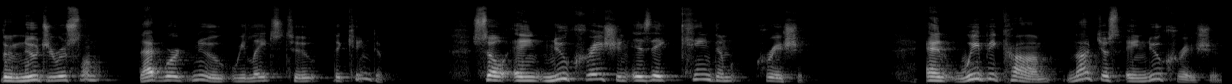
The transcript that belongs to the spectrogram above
the new Jerusalem, that word new relates to the kingdom. So a new creation is a kingdom creation. And we become not just a new creation,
